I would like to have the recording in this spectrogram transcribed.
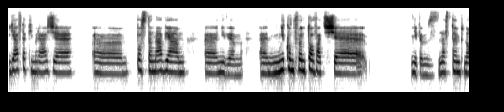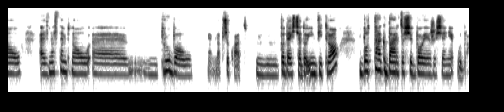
ja w takim razie postanawiam, e, nie wiem, e, nie konfrontować się, nie wiem, z następną, z następną próbą, na przykład podejścia do in vitro, bo tak bardzo się boję, że się nie uda.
